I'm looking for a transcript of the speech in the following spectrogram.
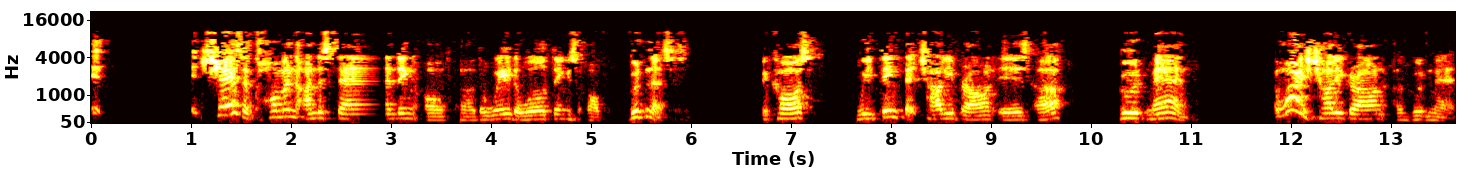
it it shares a common understanding of uh, the way the world thinks of goodness, because we think that Charlie Brown is a good man. Why is Charlie Brown a good man?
